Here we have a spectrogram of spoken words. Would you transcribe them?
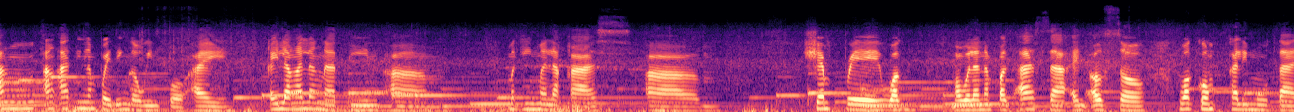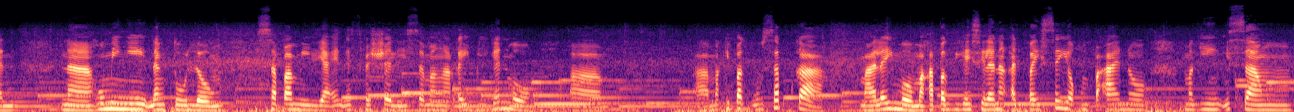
ang ang atin lang pwedeng gawin po ay kailangan lang natin um, maging malakas. Um, Syempre, wag mawala ng pag-asa and also wag kong kalimutan na humingi ng tulong sa pamilya and especially sa mga kaibigan mo. Um, ah, makipag-usap ka, malay mo, makapagbigay sila ng advice sa iyo kung paano maging isang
